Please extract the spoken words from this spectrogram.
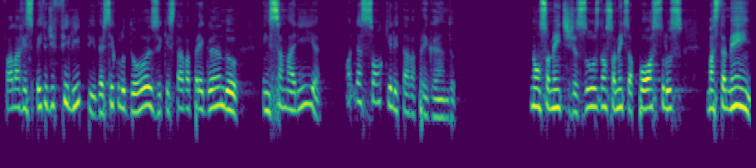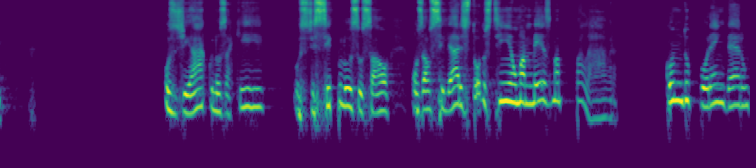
fala a respeito de Filipe, versículo 12, que estava pregando em Samaria. Olha só o que ele estava pregando. Não somente Jesus, não somente os apóstolos, mas também os diáconos aqui, os discípulos, os, os auxiliares, todos tinham uma mesma palavra. Quando, porém, deram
